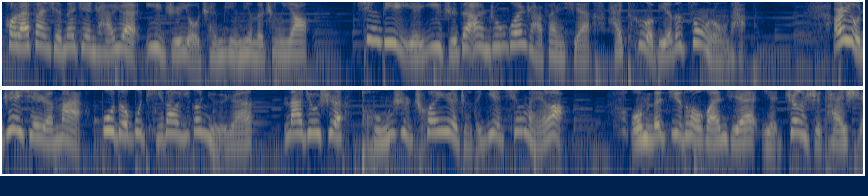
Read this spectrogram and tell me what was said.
后来，范闲在监察院一直有陈萍萍的撑腰，庆帝也一直在暗中观察范闲，还特别的纵容他。而有这些人脉，不得不提到一个女人，那就是同是穿越者的叶青梅了。我们的剧透环节也正式开始。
